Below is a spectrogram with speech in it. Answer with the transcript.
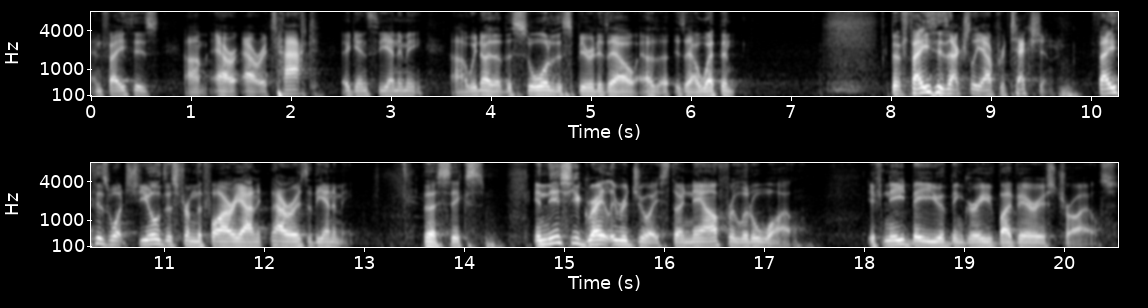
and faith is um, our, our attack against the enemy. Uh, we know that the sword of the Spirit is our, is our weapon. But faith is actually our protection. Faith is what shields us from the fiery arrows of the enemy. Verse 6 In this you greatly rejoice, though now for a little while. If need be, you have been grieved by various trials.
